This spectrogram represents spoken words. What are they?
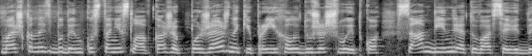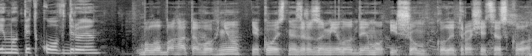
Мешканець будинку Станіслав каже, пожежники приїхали дуже швидко. Сам він рятувався від диму під ковдрою. Було багато вогню, якогось незрозумілого диму і шум, коли трощиться скло.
